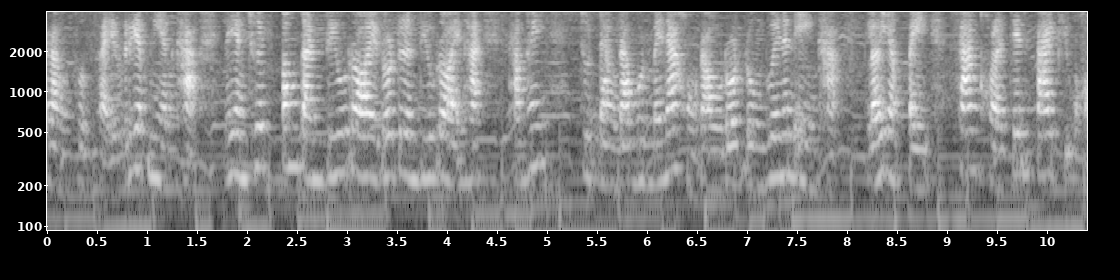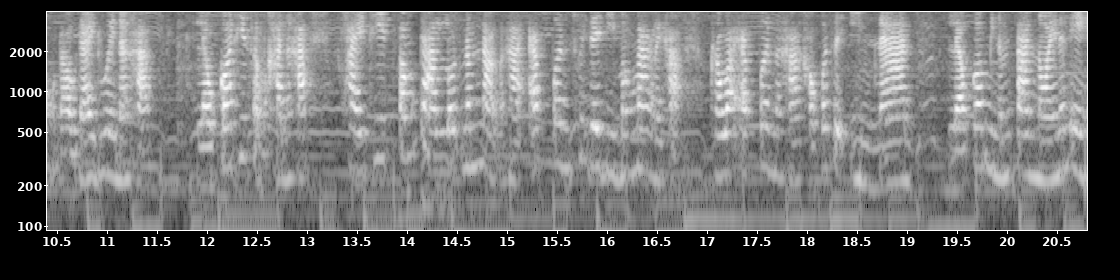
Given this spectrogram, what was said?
ปลั่งสดใสเรียบเนียนค่ะ และยังช่วยป้องกันริ้วรอยลดเลือนริ้วรอยนะคะทำให้จุดด่างดำบนใบหน้าของเราลดลงด้วยนั่นเองค่ะ แล้วยังไปสร้างคอลลาเจนใต้ผิวของเราได้ด้วยนะคะ แล้วก็ที่สำคัญนะคะ ใครที่ต้องการลดน้ำหนักนะคะแอปเปิลช่วยได้ดีมากๆเลยค่ะ เพราะว่าแอปเปิลนะคะเขาก็จะอิ่มนาน แล้วก็มีน้ำตาลน้อยนั่นเอง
